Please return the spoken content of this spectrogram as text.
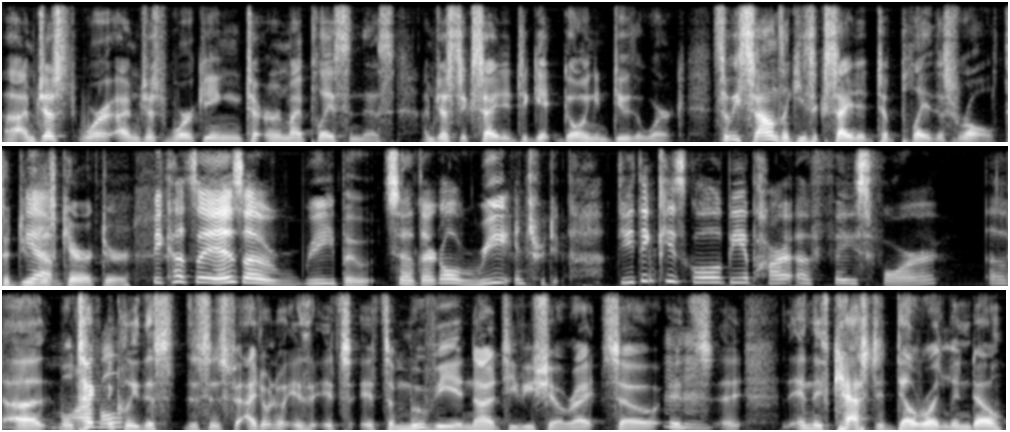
Uh, I'm just wor- I'm just working to earn my place in this. I'm just excited to get going and do the work. So he sounds like he's excited to play this role, to do Yeah. this character. Because it is a reboot, so they're gonna reintroduce. Do you think he's gonna be a part of Phase Four? Of Uh, well, Marvel? technically, this this is I don't know. Is it's it's a movie and not a TV show, right? So it's uh, and they've casted Delroy Lindo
